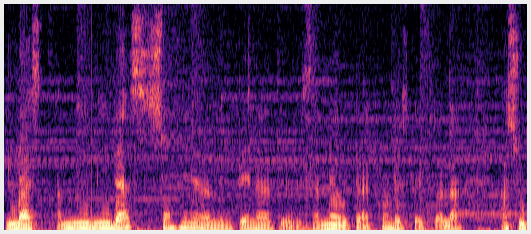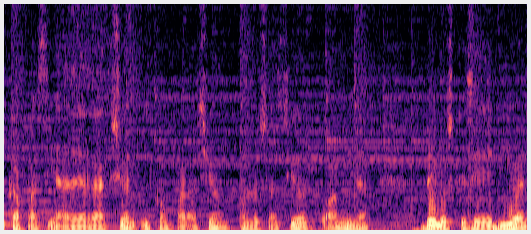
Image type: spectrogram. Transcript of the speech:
Las amidas son generalmente de naturaleza neutra con respecto a su capacidad de reacción y comparación con los ácidos o aminas de los que se derivan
